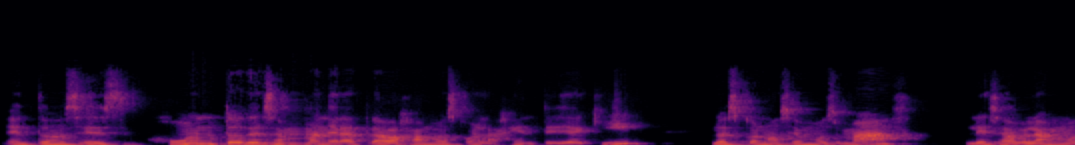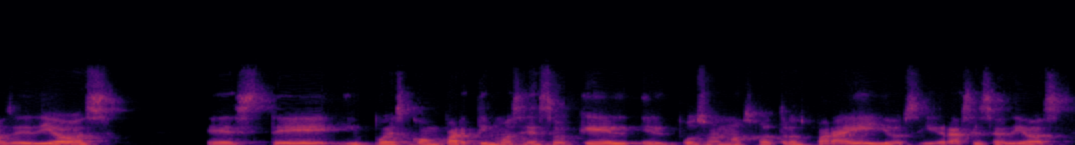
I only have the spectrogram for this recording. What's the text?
Entonces, juntos de esa manera trabajamos con la gente de aquí, los conocemos más, les hablamos de Dios, este, y pues compartimos eso que él, él puso nosotros para ellos y gracias a Dios,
